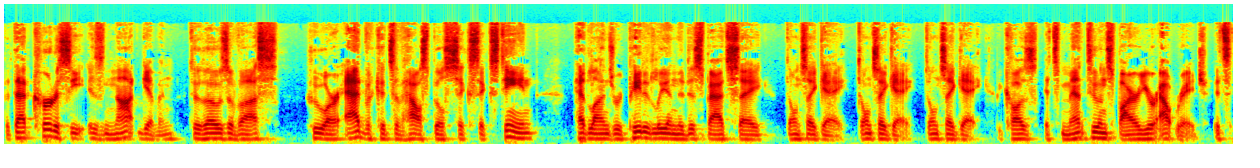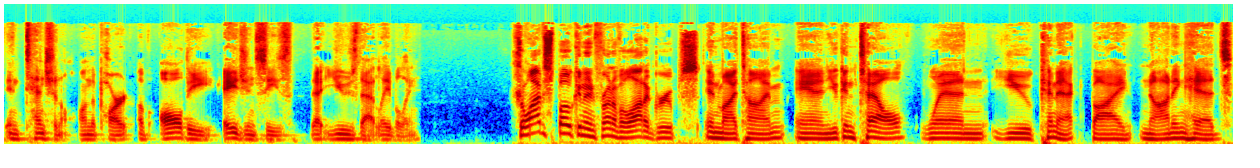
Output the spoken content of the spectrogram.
But that courtesy is not given to those of us who are advocates of House Bill 616 headlines repeatedly in the dispatch say, don't say gay, don't say gay, don't say gay, because it's meant to inspire your outrage. It's intentional on the part of all the agencies that use that labeling. So I've spoken in front of a lot of groups in my time, and you can tell when you connect by nodding heads.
